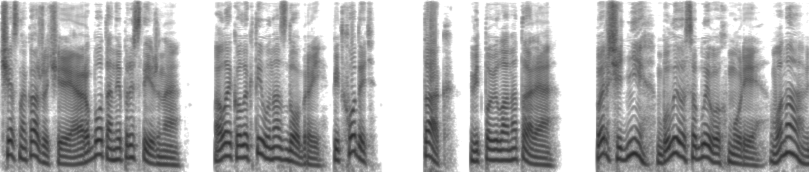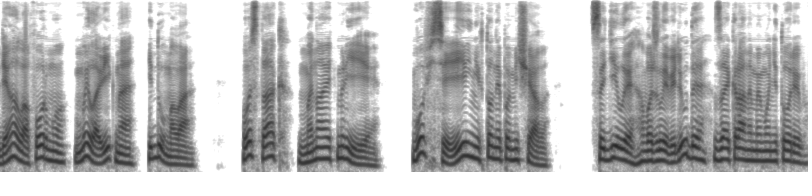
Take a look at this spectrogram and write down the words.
Чесно кажучи, робота не престижна. Але колектив у нас добрий. Підходить? Так, відповіла Наталя. Перші дні були особливо хмурі. Вона вдягала форму, мила вікна і думала. Ось так минають мрії. В офісі її ніхто не помічав. Сиділи важливі люди за екранами моніторів,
